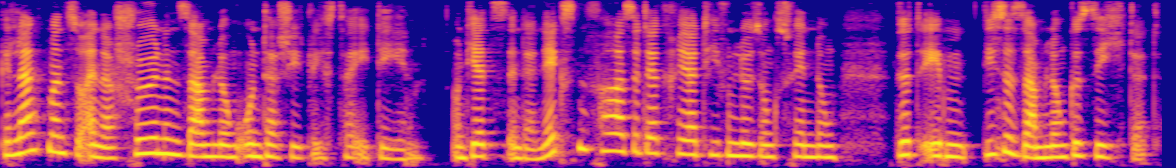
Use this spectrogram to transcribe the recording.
gelangt man zu einer schönen Sammlung unterschiedlichster Ideen. Und jetzt in der nächsten Phase der kreativen Lösungsfindung wird eben diese Sammlung gesichtet.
